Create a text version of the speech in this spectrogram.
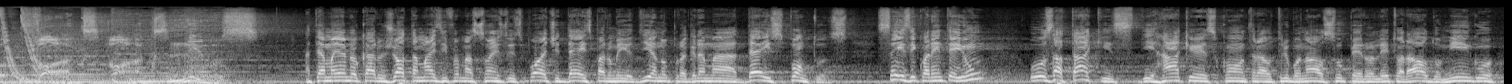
Fox, Fox News. Até amanhã, meu caro Jota. Mais informações do esporte, 10 para o meio-dia no programa 10 pontos. 6 e 41 os ataques de hackers contra o Tribunal Superior Eleitoral domingo,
